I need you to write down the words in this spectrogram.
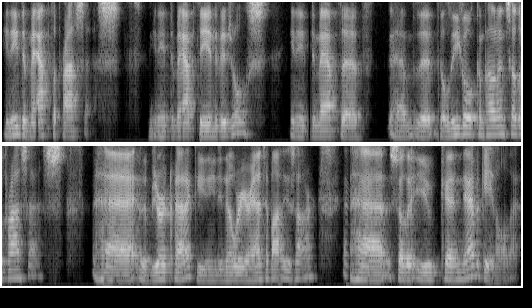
You need to map the process you need to map the individuals. You need to map the um, the the legal components of the process. Uh, the bureaucratic, you need to know where your antibodies are, uh, so that you can navigate all that.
